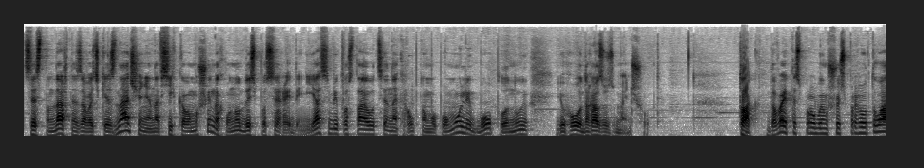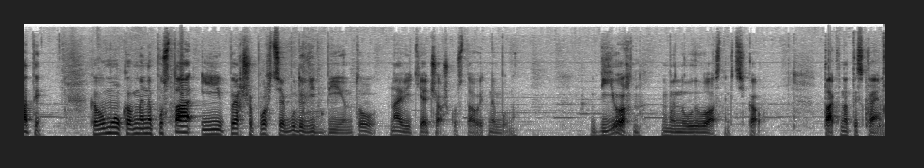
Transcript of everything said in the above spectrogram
Це стандартне заводське значення. На всіх кавомашинах воно десь посередині. Я собі поставив це на крупному помолі, бо планую його одразу зменшувати. Так, давайте спробуємо щось приготувати. Кавомолка в мене пуста, і перша порція буде відбієм, то навіть я чашку ставити не буду. Бьорн, минулий власник, цікаво. Так, натискаємо.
